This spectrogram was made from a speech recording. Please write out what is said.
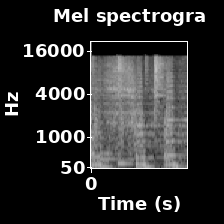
Thank you.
